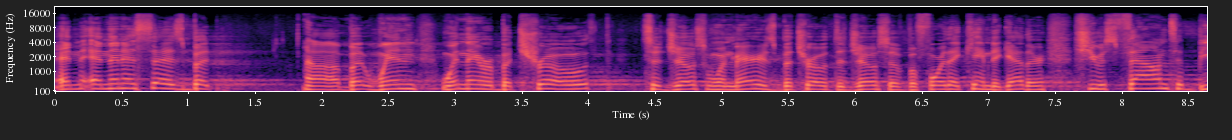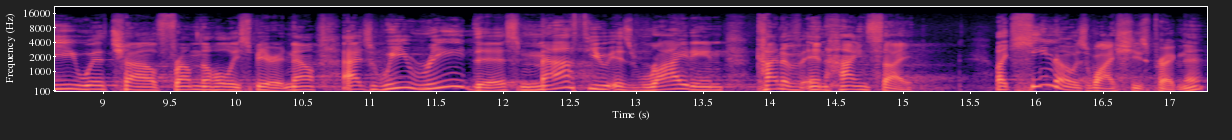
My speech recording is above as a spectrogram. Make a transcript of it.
And, and then it says, but, uh, but when, when they were betrothed to Joseph, when Mary was betrothed to Joseph, before they came together, she was found to be with child from the Holy Spirit. Now, as we read this, Matthew is writing kind of in hindsight. Like he knows why she's pregnant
